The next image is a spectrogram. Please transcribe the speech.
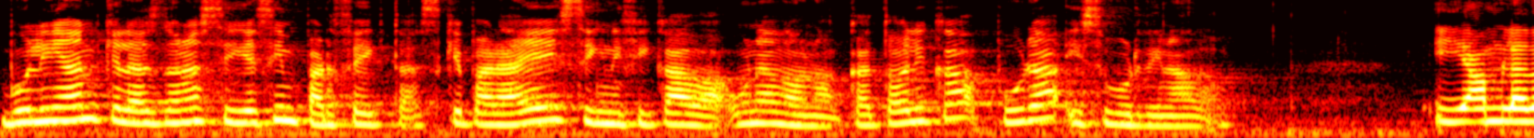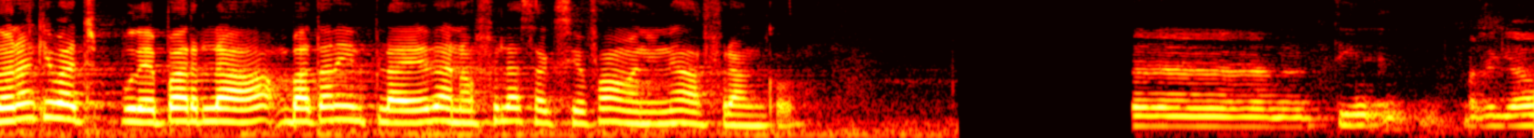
Volien que les dones siguessin perfectes, que per a ells significava una dona catòlica, pura i subordinada. I amb la dona que vaig poder parlar va tenir el plaer de no fer la secció femenina de Franco. Eh, per jo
